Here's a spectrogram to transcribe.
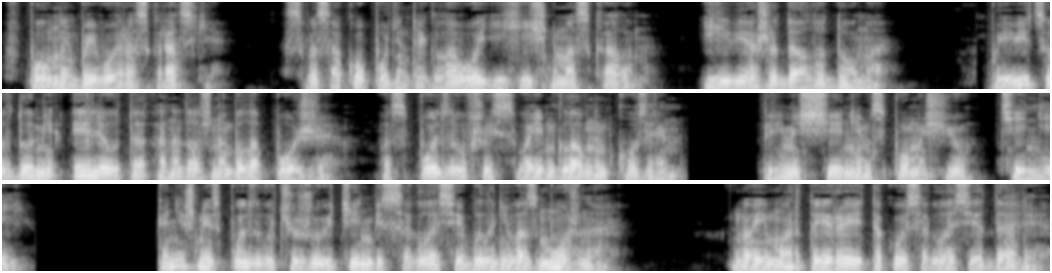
в полной боевой раскраске, с высоко поднятой головой и хищным оскалом. Иви ожидала дома. Появиться в доме Элиота она должна была позже, воспользовавшись своим главным козырем – перемещением с помощью теней. Конечно, использовать чужую тень без согласия было невозможно, но и Марта и Рэй такое согласие дали,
